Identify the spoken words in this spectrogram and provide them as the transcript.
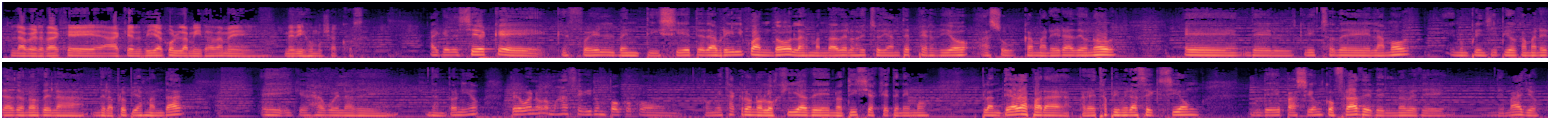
la verdad que aquel día con la mirada me, me dijo muchas cosas. Hay que decir que, que fue el 27 de abril cuando la Hermandad de los Estudiantes perdió a su camarera de honor eh, del Cristo del Amor, en un principio camarera de honor de la, de la propia Hermandad, eh, y que es abuela de, de Antonio. Pero bueno, vamos a seguir un poco con, con esta cronología de noticias que tenemos planteadas para, para esta primera sección de Pasión Cofrade del 9 de, mayo.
